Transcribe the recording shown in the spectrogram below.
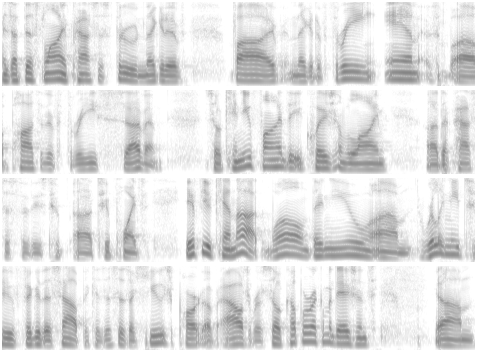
is that this line passes through negative 5, negative 3, and uh, positive 3, 7. So can you find the equation of a line uh, that passes through these two, uh, two points? If you cannot, well, then you um, really need to figure this out because this is a huge part of algebra. So a couple of recommendations. Um,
